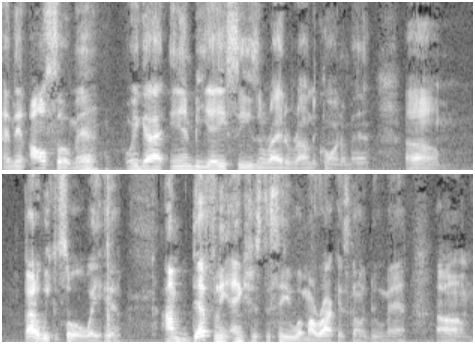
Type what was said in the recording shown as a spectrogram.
and then also, man, we got NBA season right around the corner, man. Um, about a week or so away here. I'm definitely anxious to see what my Rockets gonna do, man. Um,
